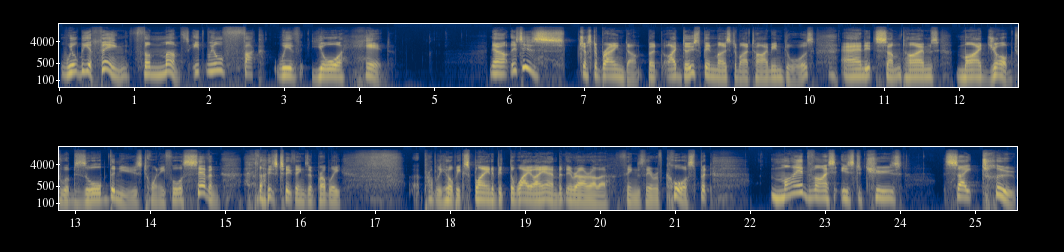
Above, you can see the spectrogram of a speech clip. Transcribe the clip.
will be a thing for months. It will fuck with your head. Now, this is just a brain dump, but I do spend most of my time indoors, and it's sometimes my job to absorb the news 24 7. Those two things are probably. Probably help explain a bit the way I am, but there are other things there, of course. But my advice is to choose, say, two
